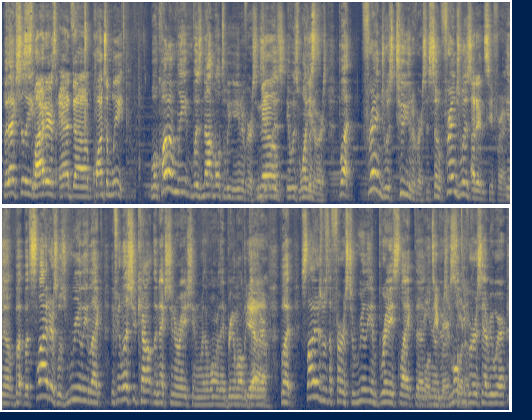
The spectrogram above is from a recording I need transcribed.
But actually, sliders and uh, quantum leap well, Quantum Leap was not multiple universes. No. it was it was one Just- universe. But Fringe was two universes. So Fringe was i didn't see fringe You know, but but Sliders was really like if unless you count the next generation, where the one where they bring them all together. Yeah. But Sliders was the first to really embrace like the, you know there's Multiverse, sort of. multiverse everywhere,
